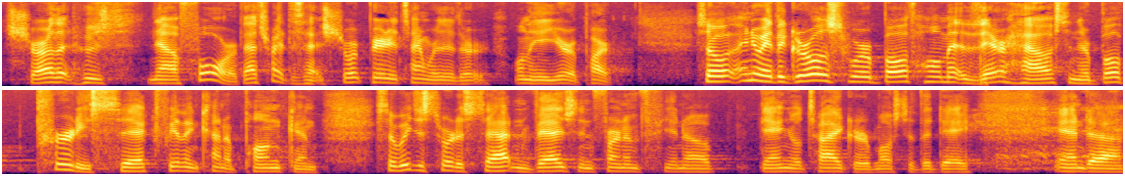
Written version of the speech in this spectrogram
Charlotte, who's now four. That's right, there's that short period of time where they're only a year apart. So, anyway, the girls were both home at their house, and they're both pretty sick, feeling kind of punk. And so we just sort of sat and vegged in front of, you know, Daniel Tiger most of the day. And uh,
